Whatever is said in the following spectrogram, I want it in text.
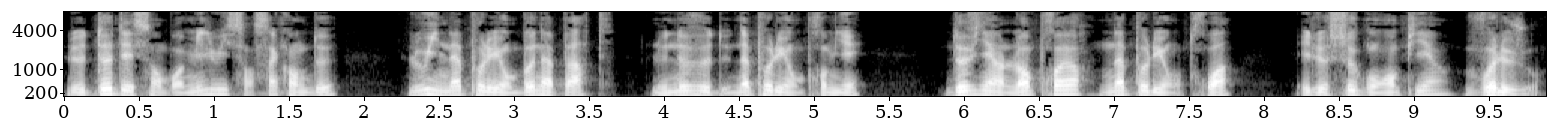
Le 2 décembre 1852, Louis-Napoléon Bonaparte, le neveu de Napoléon Ier, devient l'empereur Napoléon III et le Second Empire voit le jour.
